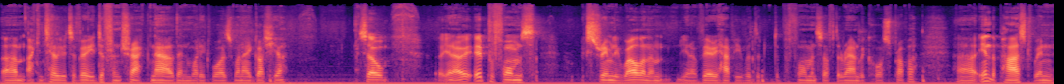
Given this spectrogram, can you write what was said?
um, I can tell you it's a very different track now than what it was when I got here. So, you know, it, it performs extremely well, and I'm you know very happy with the, the performance of the Randwick course proper. Uh, in the past, when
